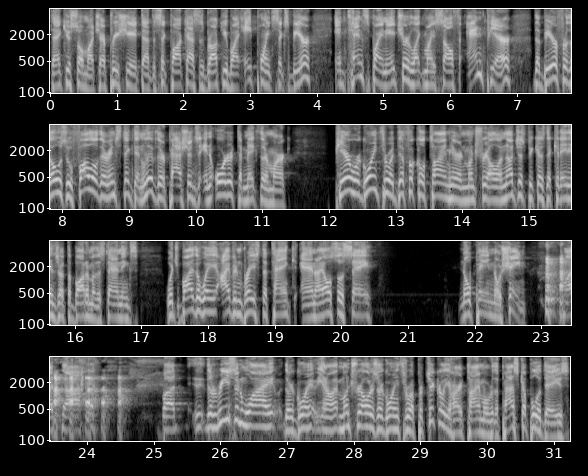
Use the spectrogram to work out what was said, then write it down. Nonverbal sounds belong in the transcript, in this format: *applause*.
Thank you so much. I appreciate that. The Sick Podcast is brought to you by 8.6 Beer, intense by nature, like myself and Pierre. The beer for those who follow their instinct and live their passions in order to make their mark. Pierre, we're going through a difficult time here in Montreal, and not just because the Canadiens are at the bottom of the standings, which, by the way, I've embraced the tank, and I also say, no pain, no shame. But uh, *laughs* but the reason why they're going, you know, Montrealers are going through a particularly hard time over the past couple of days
